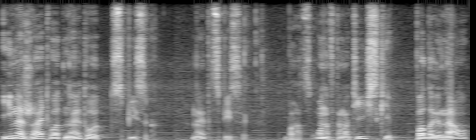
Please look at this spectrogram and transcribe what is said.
и нажать вот на этот вот список. На этот список. Бац. Он автоматически подогнал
